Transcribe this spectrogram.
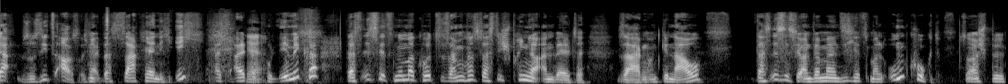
Ja, so sieht's aus. Ich meine, das sagt ja nicht ich als alter ja. Polemiker. Das ist jetzt nur mal kurz zusammengefasst, was die Springer-Anwälte sagen. Und genau das ist es ja. Und wenn man sich jetzt mal umguckt, zum Beispiel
